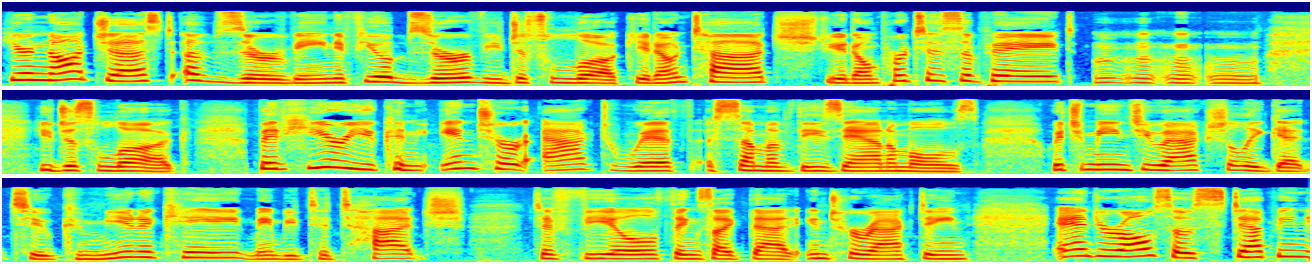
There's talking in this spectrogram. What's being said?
you're not just observing. If you observe, you just look. You don't touch, you don't participate. Mm -mm, you just look. But here, you can interact with some of these animals, which means you actually get to communicate, maybe to touch, to feel, things like that, interacting. And you're also stepping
